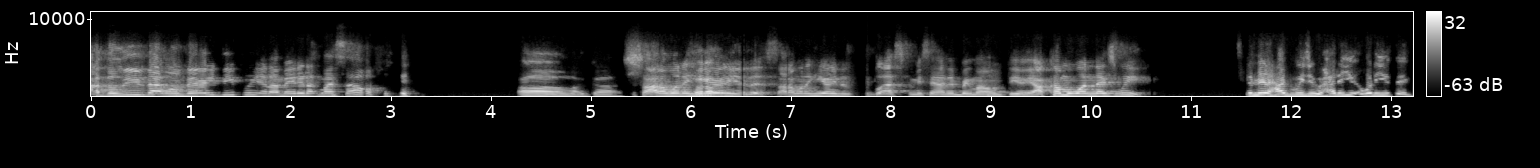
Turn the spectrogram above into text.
I believe that one very deeply, and I made it up myself. Oh my gosh. So I don't want to hear Well- any of this. I don't want to hear any of this blasphemy saying I didn't bring my own theory. I'll come with one next week. Samir, how do we do? How do you what do you think?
